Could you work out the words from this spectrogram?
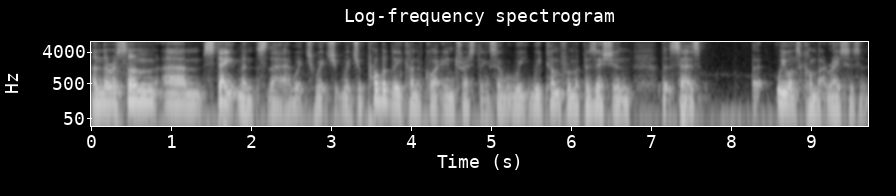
and there are some um, statements there which which which are probably kind of quite interesting. So we we come from a position that says uh, we want to combat racism,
